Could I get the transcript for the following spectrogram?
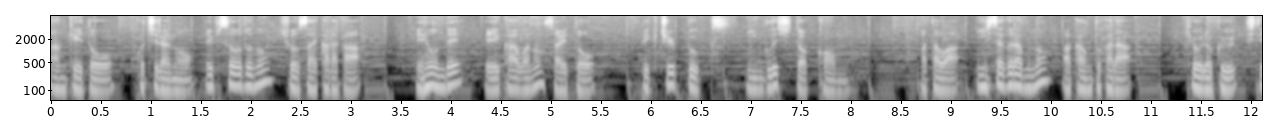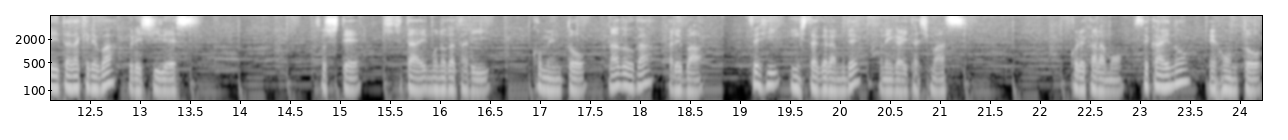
アンケートをこちらのエピソードの詳細からか絵本で英会話のサイト picturebooks.english.com またはインスタグラムのアカウントから協力していただければ嬉しいです。そして聞きたい物語コメントなどがあればぜひインスタグラムでお願いいたします。これからも世界の絵本と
